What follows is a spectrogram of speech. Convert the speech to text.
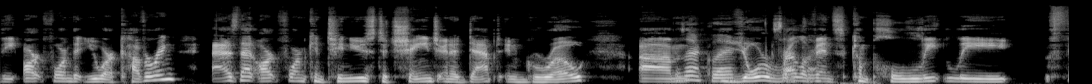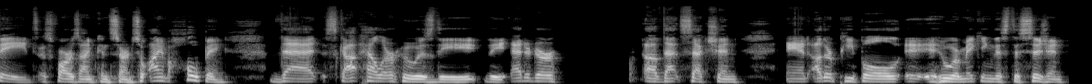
the art form that you are covering, as that art form continues to change and adapt and grow, um, Exactly. your Exactly. relevance completely fades as far as I'm concerned. So I'm hoping that Scott Heller, who is the the editor of that section, and other people eh, who are making this decision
